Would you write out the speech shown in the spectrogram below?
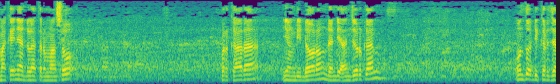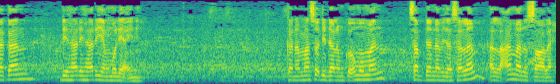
Maka ini adalah termasuk perkara yang didorong dan dianjurkan untuk dikerjakan di hari-hari yang mulia ini. Karena masuk di dalam keumuman sabda Nabi SAW Al-amalu salih.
